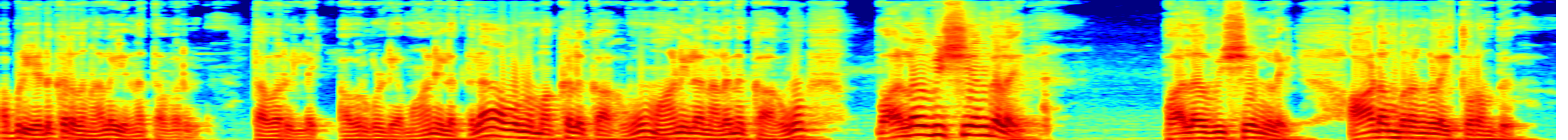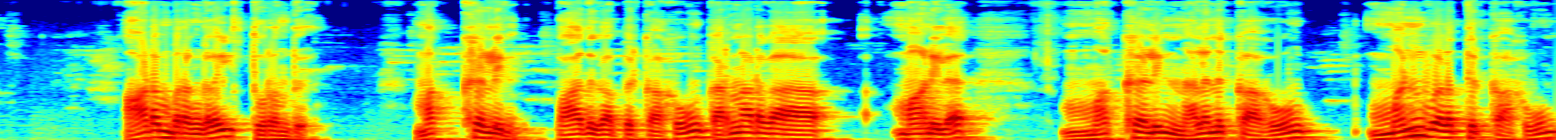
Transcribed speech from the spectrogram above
அப்படி எடுக்கிறதுனால என்ன தவறு? தவறில்லை. அவர்களுடைய மாநிலத்தில் அவங்க மக்களுக்காகவும் மாநில நலனுக்காகவும் பல விஷயங்களை பல விஷயங்களை ஆடம்பரங்களை துறந்து ஆடம்பரங்களை துறந்து மக்களின் பாதுகாப்பிற்காகவும் கர்நாடகா மாநில மக்களின் நலனுக்காகவும் மண் வளத்திற்காகவும்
